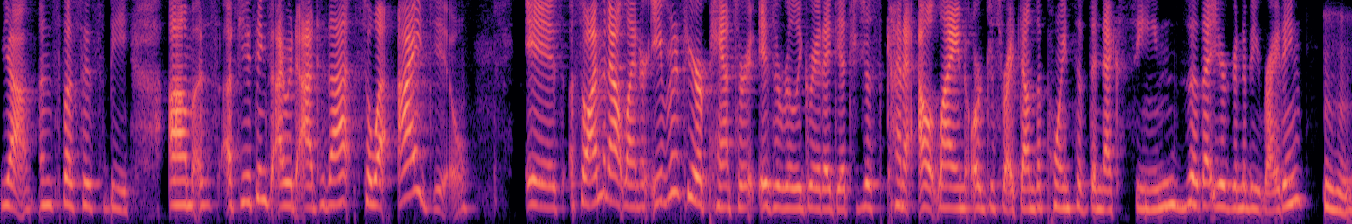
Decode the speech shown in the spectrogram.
Yeah, and it's supposed to be. Um, a few things I would add to that. So, what I do is so I'm an outliner. Even if you're a pantser, it is a really great idea to just kind of outline or just write down the points of the next scenes that you're going to be writing. Mm-hmm.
